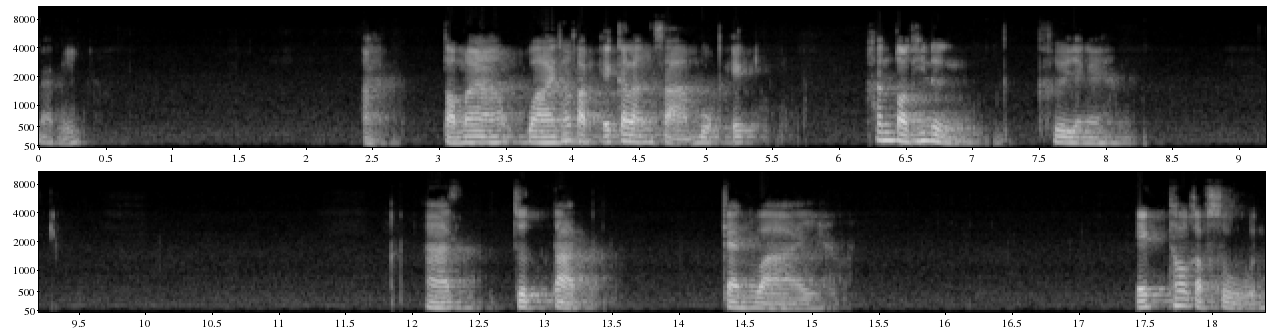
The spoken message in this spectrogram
แบบนี้ ต่อมา y เท่ากับ x กำลังสามบวก x ขั้นตอนที่หนึ่งคือยังไงหาจุดตัดแกน y x เท่ากับศูนย์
